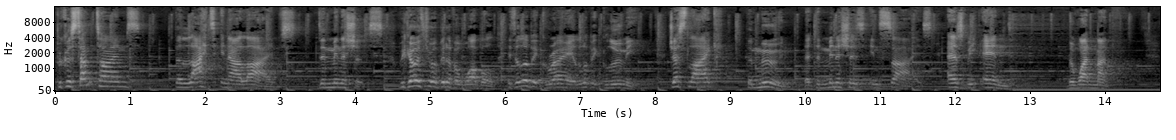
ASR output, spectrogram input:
because sometimes the light in our lives diminishes. We go through a bit of a wobble. It's a little bit grey, a little bit gloomy. Just like the moon that diminishes in size as we end the one month.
